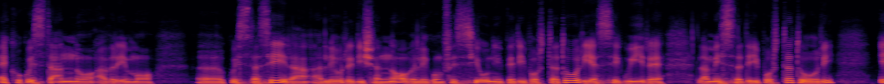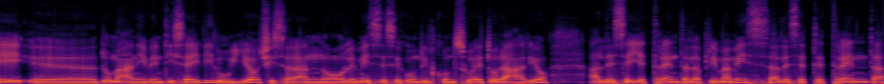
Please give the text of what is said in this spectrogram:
Ecco, quest'anno avremo eh, questa sera alle ore 19 le confessioni per i portatori a seguire la messa dei portatori e eh, domani 26 di luglio ci saranno le messe secondo il consueto orario alle 6.30 la prima messa, alle 7.30,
